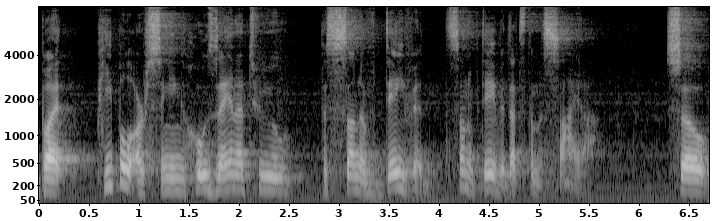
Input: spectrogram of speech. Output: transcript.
But people are singing Hosanna to the Son of David. Son of David, that's the Messiah. So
